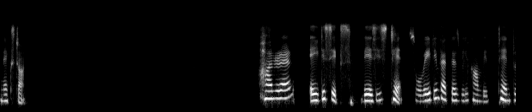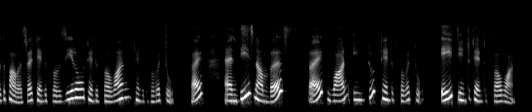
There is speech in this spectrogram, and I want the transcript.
Next one. 186 base is 10. So weighting factors will come with 10 to the powers, right? 10 to the power 0, 10 to the power 1, 10 to the power 2, right? And these numbers, right? 1 into 10 to the power 2, 8 into 10 to the power 1,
